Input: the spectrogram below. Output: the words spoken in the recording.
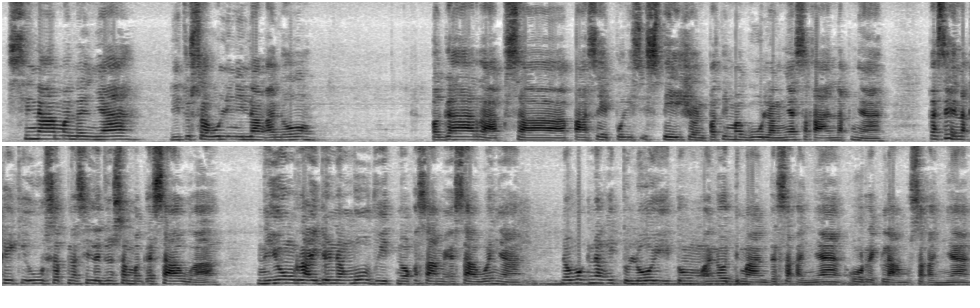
Sinama na niya dito sa huli nilang ano pagharap sa Pasay Police Station, pati magulang niya sa anak niya. Kasi nakikiusap na sila dun sa mag-asawa na yung rider ng movie, no, kasama yung asawa niya, na wag nang ituloy itong ano, demanda sa kanya o reklamo sa kanya.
